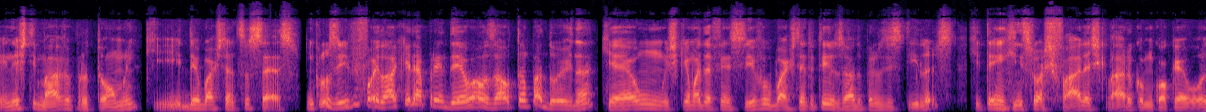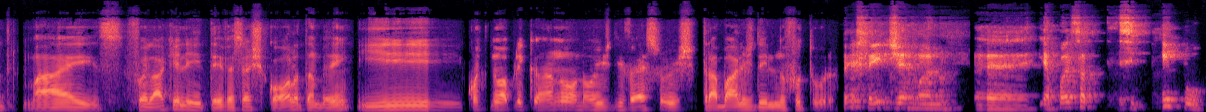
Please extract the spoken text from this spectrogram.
inestimável para o Tomlin, que deu bastante sucesso. Inclusive foi lá que ele aprendeu a usar o Tampa 2, né? Que é um esquema defensivo bastante utilizado pelos Steelers, que tem suas falhas, claro, como qualquer outro, mas foi lá que ele teve essa escola também e continuou aplicando nos diversos trabalhos dele no futuro. Perfeito, Germano. É, e após essa, esse tempo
